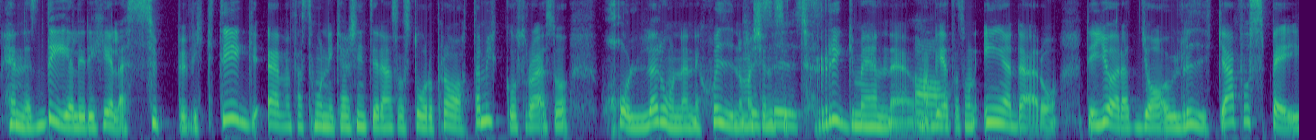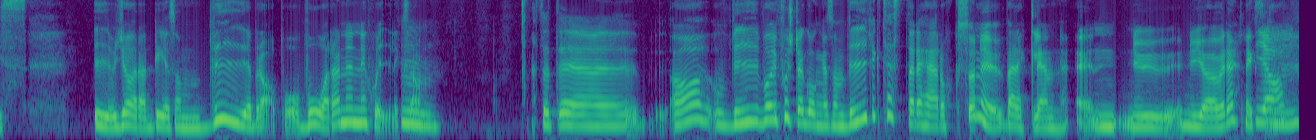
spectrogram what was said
hennes del i det hela är superviktig. Även fast hon är kanske inte är den som står och pratar mycket och sådär, så håller hon energin och man känner sig Precis. trygg med henne. Man vet att hon är där och det gör att jag och Ulrika får space i att göra det som vi är bra på, våran energi liksom. Så att, eh, ja, och vi var ju första gången som vi fick testa det här också nu, verkligen. Eh, nu, nu gör vi det liksom.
